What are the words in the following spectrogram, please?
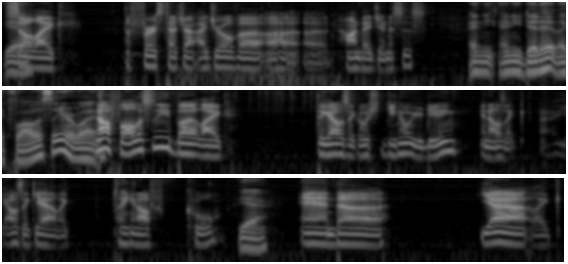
Yeah. So like, the first test drive, I drove a, a, a Hyundai Genesis. and you, and you did it like flawlessly or what? Not flawlessly, but like, the guy was like, "Oh, sh- do you know what you're doing?" And I was like, uh, I was like, "Yeah," like playing it off cool. Yeah. And uh, yeah, like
